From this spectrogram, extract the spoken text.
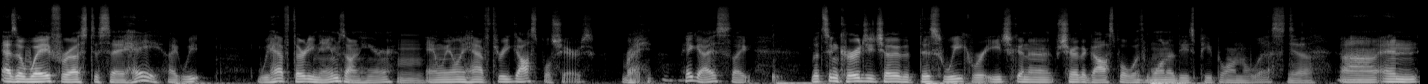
as a way for us to say, hey, like we we have 30 names on here, Mm. and we only have three gospel shares. Right. Hey guys, like let's encourage each other that this week we're each gonna share the gospel with one of these people on the list. Yeah. Uh, and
